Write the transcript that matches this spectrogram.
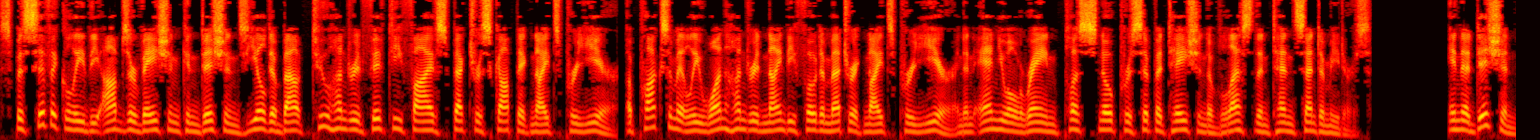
Specifically the observation conditions yield about 255 spectroscopic nights per year, approximately 190 photometric nights per year and an annual rain plus snow precipitation of less than 10 cm. In addition,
